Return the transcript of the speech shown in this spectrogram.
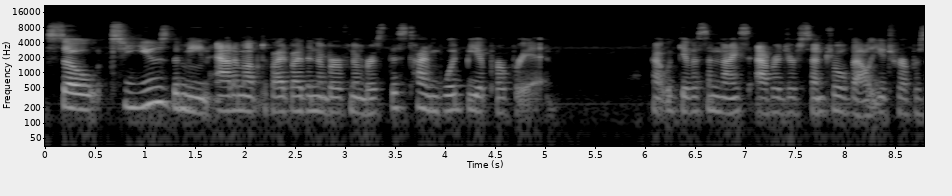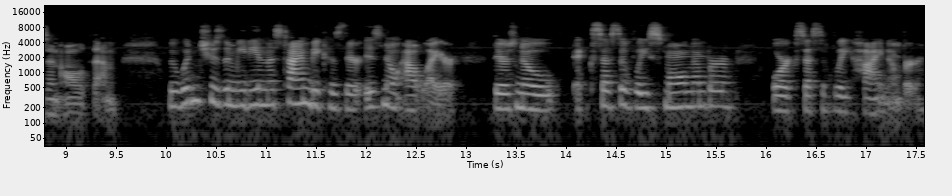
So to use the mean add them up divide by the number of numbers this time would be appropriate. That would give us a nice average or central value to represent all of them. We wouldn't choose the median this time because there is no outlier. There's no excessively small number or excessively high number.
